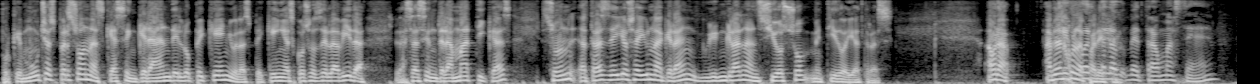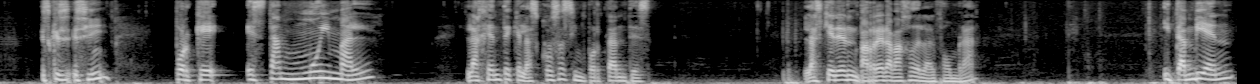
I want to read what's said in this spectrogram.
porque muchas personas que hacen grande lo pequeño, las pequeñas cosas de la vida, las hacen dramáticas, son atrás de ellos hay una gran, un gran ansioso metido ahí atrás. Ahora, hablar Qué con la pareja. lo- me traumaste, ¿eh? Es que eh, sí, Porque está muy mal la gente que las cosas importantes las quieren barrer abajo de la alfombra. Y también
